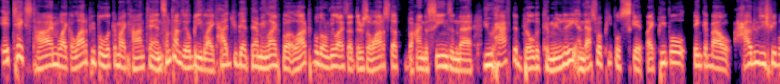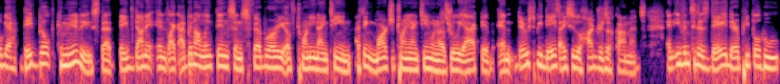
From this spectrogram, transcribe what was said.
it takes time. Like a lot of people look at my content and sometimes they'll be like, How'd you get that many likes? But a lot of people don't realize that there's a lot of stuff behind the scenes and that you have to build a community and that's what people skip. Like people think about how do these people get they've built communities that they've done it and like I've been on LinkedIn since February of 2019. I think March of 2019 when I was really active. And there used to be days I used to do hundreds of comments. And even to this day, there are people who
